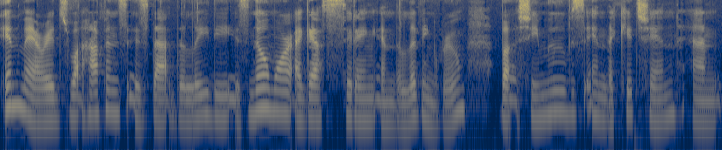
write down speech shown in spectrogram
In marriage, what happens is that the lady is no more a guest sitting in the living room, but she moves in the kitchen and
